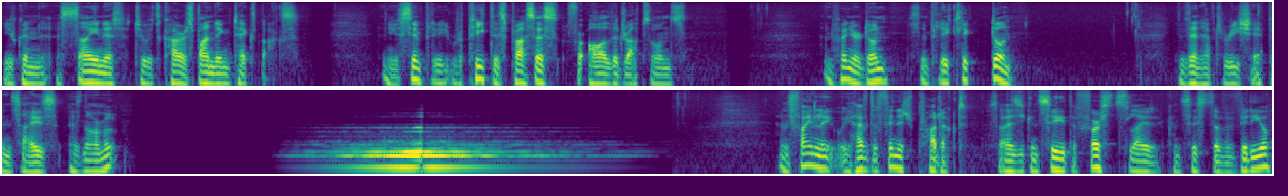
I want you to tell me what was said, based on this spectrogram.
you can assign it to its corresponding text box. And you simply repeat this process for all the drop zones. And when you're done, simply click Done. You then have to reshape in size as normal. And finally, we have the finished product. So as you can see, the first slide consists of a video.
